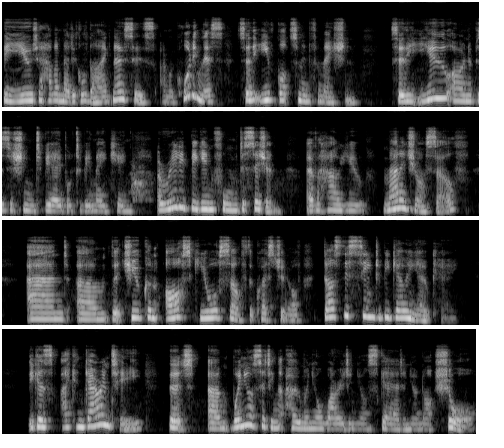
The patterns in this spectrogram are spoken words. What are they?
for you to have a medical diagnosis. I'm recording this so that you've got some information, so that you are in a position to be able to be making a really big informed decision over how you manage yourself and um, that you can ask yourself the question of does this seem to be going okay? Because I can guarantee that um, when you're sitting at home and you're worried and you're scared and you're not sure,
